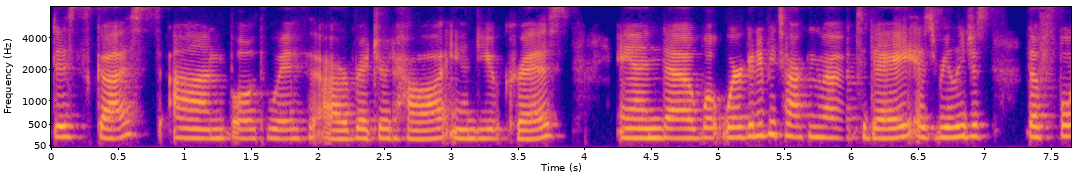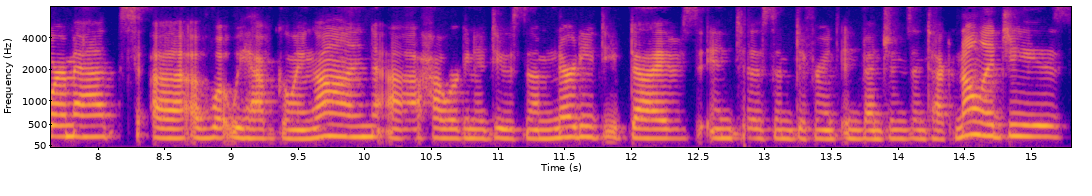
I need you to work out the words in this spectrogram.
discuss um, both with uh, Richard Ha and you, Chris. And uh, what we're going to be talking about today is really just the format uh, of what we have going on, uh, how we're going to do some nerdy deep dives into some different inventions and technologies.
